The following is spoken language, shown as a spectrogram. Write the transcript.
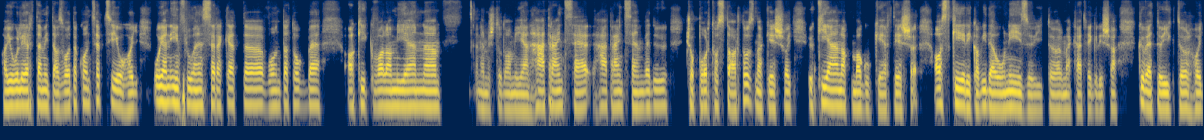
ha jól értem, itt az volt a koncepció, hogy olyan influencereket vontatok be, akik valamilyen nem is tudom, ilyen hátrányt, hátrányt szenvedő csoporthoz tartoznak, és hogy ők kiállnak magukért, és azt kérik a videó nézőitől, meg hát végül is a követőiktől, hogy,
